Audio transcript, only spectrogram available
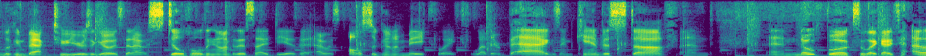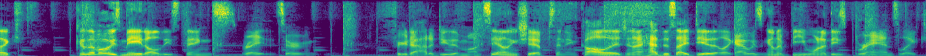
looking back two years ago, is that I was still holding on to this idea that I was also gonna make like leather bags and canvas stuff and and notebooks. So like I, I like because I've always made all these things right. Sort of figured out how to do them on sailing ships and in college, and I had this idea that like I was gonna be one of these brands like.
